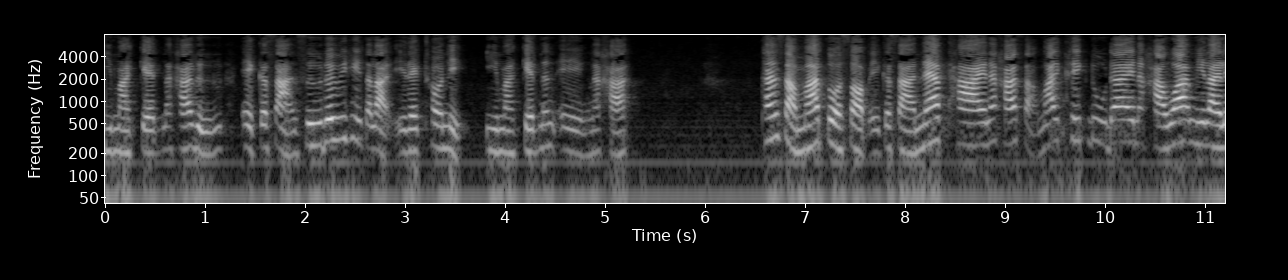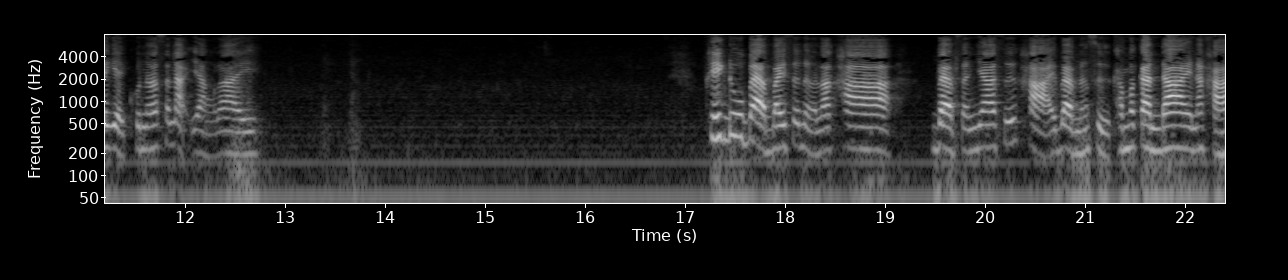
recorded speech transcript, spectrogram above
e-market นะคะ หรือเอกสารซื้อด้วยวิธีตลาดอิเล็กทรอนิกส์ e-market นั่นเองนะคะ ท่านสามารถตรวจสอบเอกสารแนบท้ายนะคะ สามารถคลิกดูได้นะคะ ว่ามีรายละเอียดคุณลักษณะอย่างไร คลิกดูแบบใบเสนอราคา แบบสัญญาซื้อขายแบบหนังสือค้ำประกันได้นะคะ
